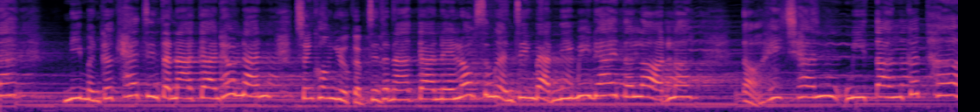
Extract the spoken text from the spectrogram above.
นะ นี่มันก็แค่จินตนาการเท่านั้น ฉันคงอยู่กับจินตนาการในโลกเสมือนจริงแบบนี้ไม่ได้ตลอดหรอก ต่อให้ฉันมีตังก็เถอะ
